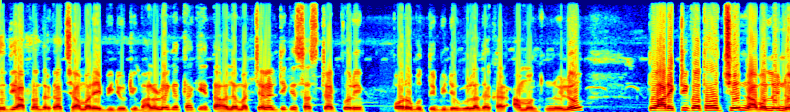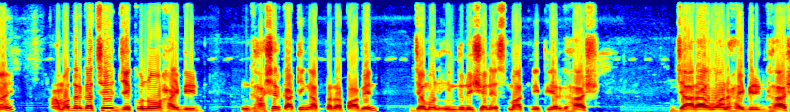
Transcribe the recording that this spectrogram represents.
যদি আপনাদের কাছে আমার এই ভিডিওটি ভালো লেগে থাকে, তাহলে আমার চ্যানেলটিকে সাবস্ক্রাইব করে পরবর্তী ভিডিওগুলো দেখার আমন্ত্রণ রইল। তো আরেকটি কথা হচ্ছে, না বললেই নয়, আমাদের কাছে যে কোনো হাইব্রিড ঘাসের কাটিং আপনারা পাবেন, যেমন ইন্দোনেশিয়ান স্মার্ট নেপিয়ার ঘাস, জারা ওয়ান হাইব্রিড ঘাস,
